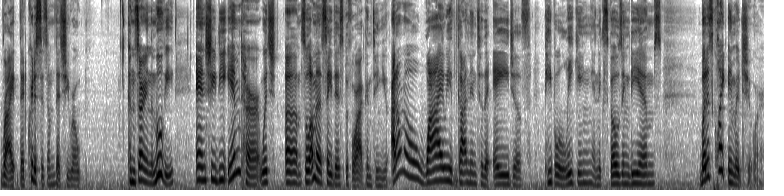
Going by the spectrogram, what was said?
write, that criticism that she wrote concerning the movie. And she DM'd her, which, um, so I'm going to say this before I continue. I don't know why we have gotten into the age of people leaking and exposing DMs, but it's quite immature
